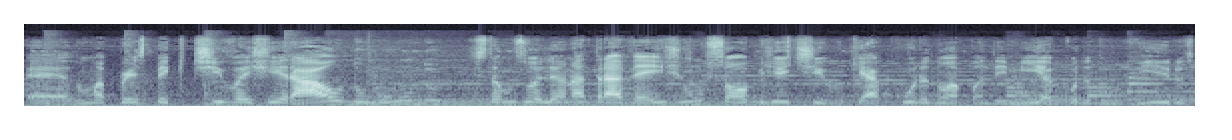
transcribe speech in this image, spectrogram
é, uma perspectiva geral do mundo, estamos olhando através de um só objetivo, que é a cura de uma pandemia, a cura de um vírus.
